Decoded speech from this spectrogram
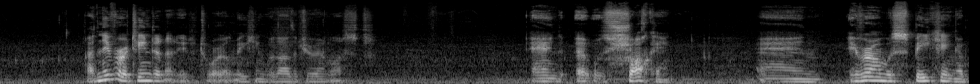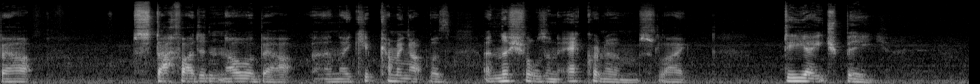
I'd never attended an editorial meeting with other journalists. And it was shocking. And everyone was speaking about stuff I didn't know about, and they kept coming up with initials and acronyms like DHB.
